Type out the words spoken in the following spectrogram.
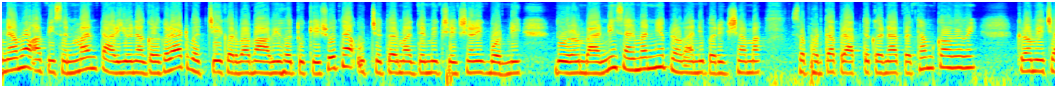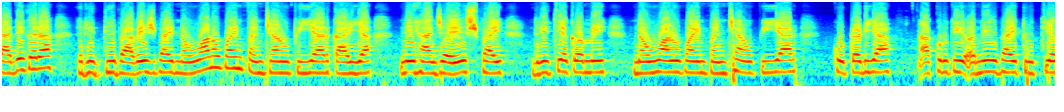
ઇનામો આપી સન્માન તાળીઓના ગળગડાટ વચ્ચે કરવામાં આવ્યું હતું. કેશોદના ઉચ્ચતર માધ્યમિક શૈક્ષણિક બોર્ડની ધોરણ બારની સામાન્ય પ્રવાહની પરીક્ષામાં સફળતા પ્રાપ્ત કરનાર પ્રથમ ક્રમે ક્રમે ચાદેગરા રિદ્ધિ ભાવેશભાઈ, નવ્વાણું પોઈન્ટ પંચાણું પીઆર કાર્યા, નેહા જયેશભાઈ, દ્વિતીય ક્રમે નવ્વાણું પોઈન્ટ પંચાણું પીઆર કોટડિયા, આકૃતિ અનિલભાઈ તૃતીય,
